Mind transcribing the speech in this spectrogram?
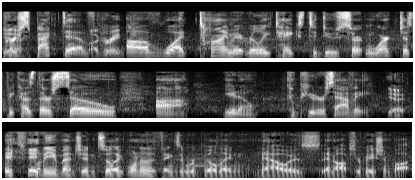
perspective Agreed. of what time it really takes to do certain work just because they're so, uh, you know, computer savvy. Yeah. It's funny you mentioned. So, like, one of the things that we're building now is an observation bot.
